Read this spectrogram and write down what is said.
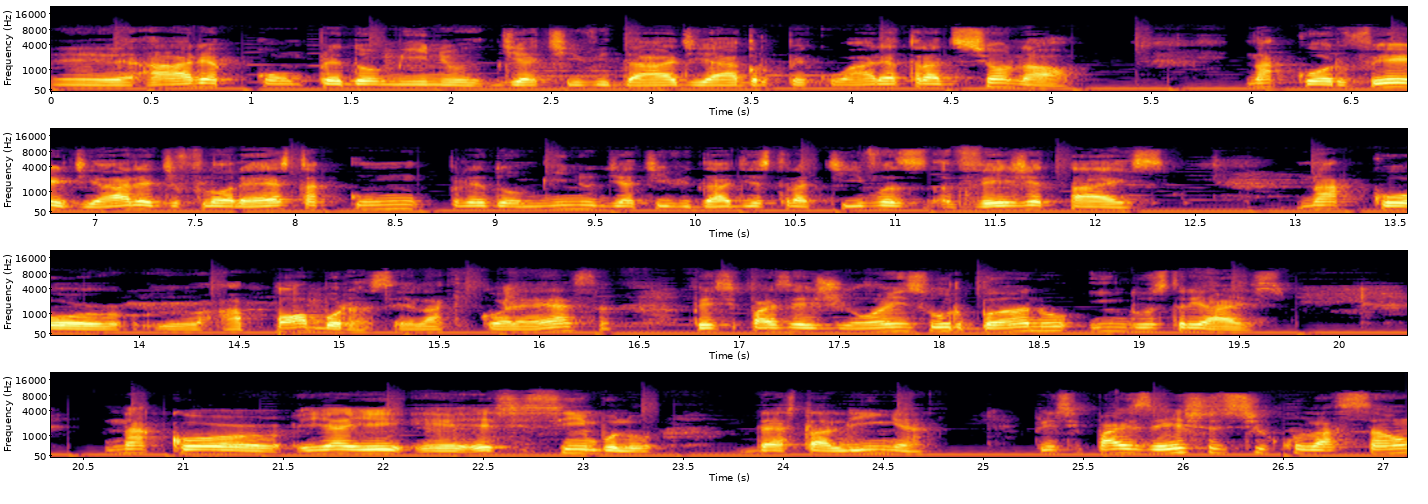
é, área com predomínio de atividade agropecuária tradicional. Na cor verde, área de floresta com predomínio de atividades extrativas vegetais. Na cor apóbora, sei lá que cor é essa, principais regiões urbano-industriais na cor e aí esse símbolo desta linha principais eixos de circulação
